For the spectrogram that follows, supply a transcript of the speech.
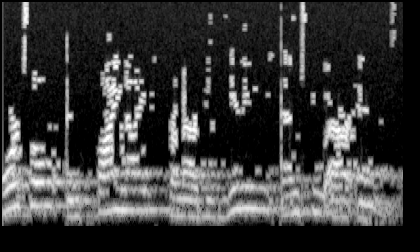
mortal and finite from our beginning and to our end.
